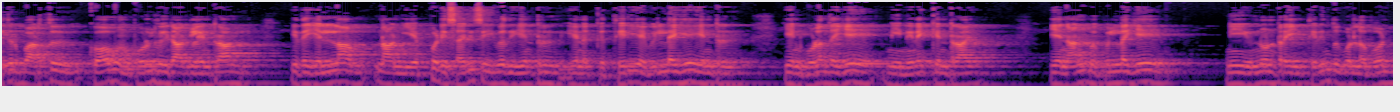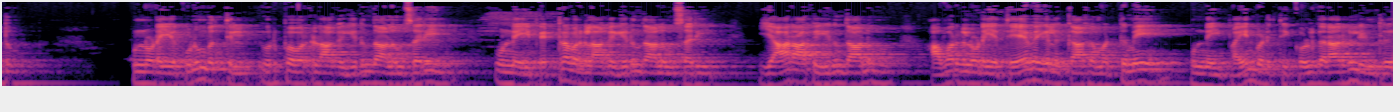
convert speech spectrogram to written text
எதிர்பார்த்து கோபம் கொள்கிறார்கள் என்றால் இதையெல்லாம் நான் எப்படி சரி செய்வது என்று எனக்கு தெரியவில்லையே என்று என் குழந்தையே நீ நினைக்கின்றாய். என் அன்பு பிள்ளையே நீ இன்னொன்றை தெரிந்து கொள்ள வேண்டும். உன்னுடைய குடும்பத்தில் இருப்பவர்களாக இருந்தாலும் சரி உன்னை பெற்றவர்களாக இருந்தாலும் சரி யாராக இருந்தாலும் அவர்களுடைய தேவைகளுக்காக மட்டுமே உன்னை பயன்படுத்தி கொள்கிறார்கள் என்று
